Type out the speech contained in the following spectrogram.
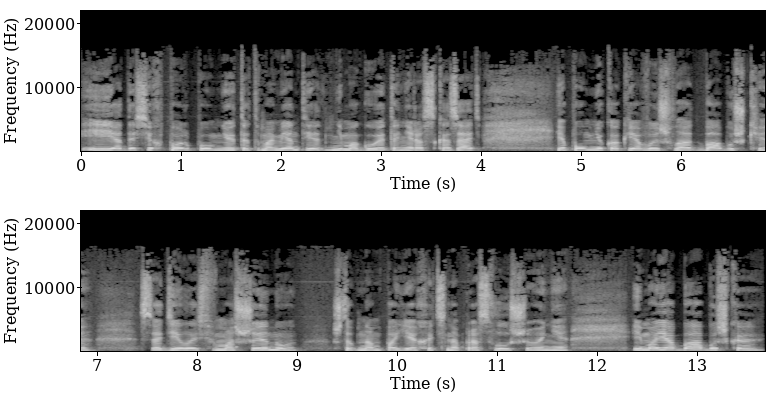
И я до сих пор помню этот момент, я не могу это не рассказать. Я помню, как я вышла от бабушки, садилась в машину, чтобы нам поехать на прослушивание. И моя бабушка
